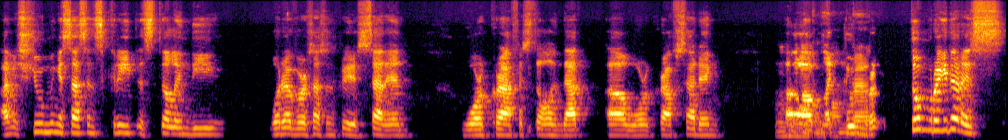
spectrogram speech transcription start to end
I'm assuming Assassin's Creed is still in the whatever Assassin's Creed is set in. Warcraft is still in that uh, Warcraft setting. Mhm. Um, like Tomb, Kombat. Ra- Tomb Raider is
